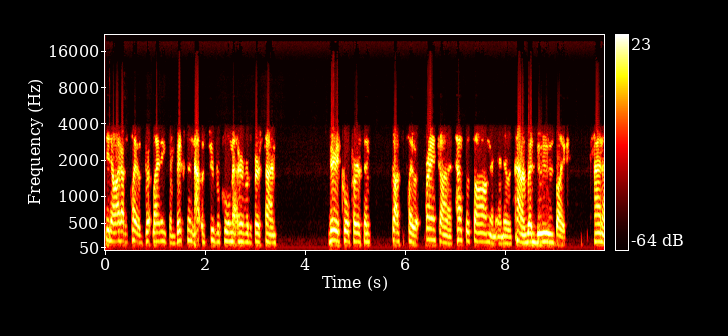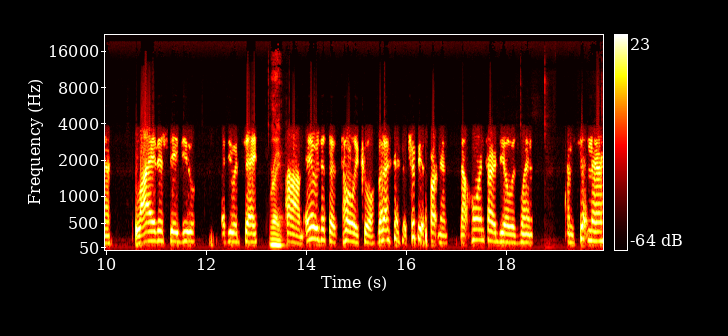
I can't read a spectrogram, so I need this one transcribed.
You know, I got to play with Britt Lightning from Vixen. That was super cool. Met her for the first time. Very cool person. Got to play with Frank on a Tesla song, and, and it was kind of Red Voodoo's like kind of live-ish debut, if you would say. Right. Um, and it was just a totally cool. But the trippiest part, man, that whole entire deal was when I'm sitting there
